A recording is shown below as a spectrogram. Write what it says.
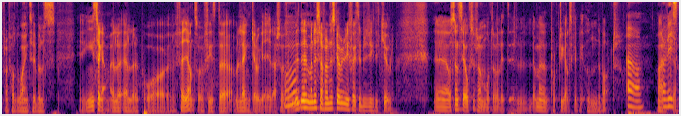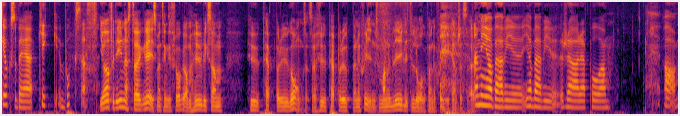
framförallt Winetables Instagram eller, eller på Fejan så finns det länkar och grejer där. Så Mm. det, det, men det, ser fram- det ska bli, faktiskt bli riktigt kul. Eh, och sen ser jag också fram emot att vara lite, men Portugal ska bli underbart. Ja, och Verkligen. vi ska också börja kickboxas. Ja, för det är ju nästa grej som jag tänkte fråga om. Hur, liksom, hur peppar du igång? Så att säga? Hur peppar du upp energin? För man blir ju lite låg på energi kanske. Sådär. Ja, men jag, behöver ju, jag behöver ju röra på ja,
